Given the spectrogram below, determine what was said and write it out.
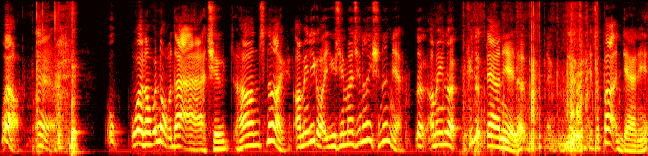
Well, yeah. Well, no, not with that attitude, Hans. No, I mean you got to use your imagination, haven't you? Look, I mean, look. If you look down here, look, look, look there's a button down here,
